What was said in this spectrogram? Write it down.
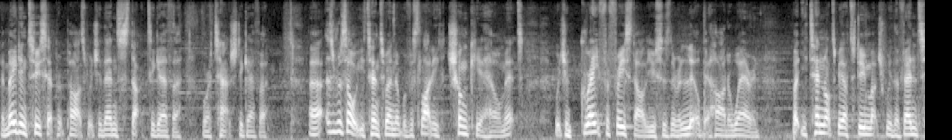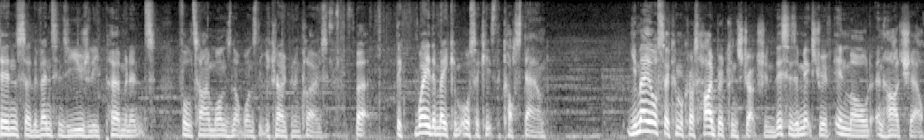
They're made in two separate parts which are then stuck together or attached together. Uh, as a result, you tend to end up with a slightly chunkier helmet, which are great for freestyle use as they're a little bit harder wearing. But you tend not to be able to do much with the ventings, so the ventings are usually permanent, full-time ones, not ones that you can open and close. But the way they make them also keeps the cost down. You may also come across hybrid construction. This is a mixture of in-mold and hard shell.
